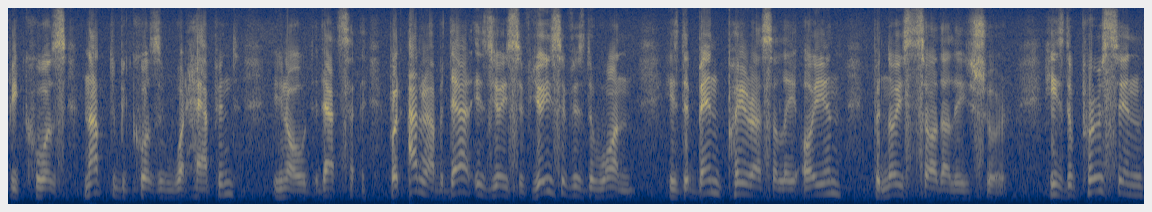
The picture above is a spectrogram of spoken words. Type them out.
because not because of what happened, you know. That's but Arab, that is Yosef. Yosef is the one. He's the ben peiras ale oyen benois tzad ale shur. He's the person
